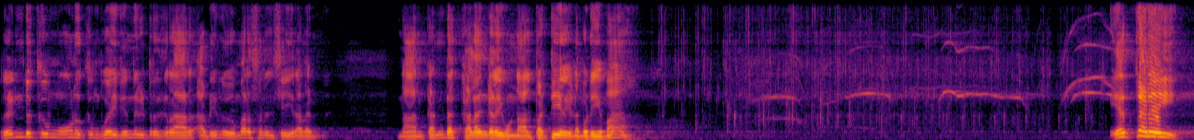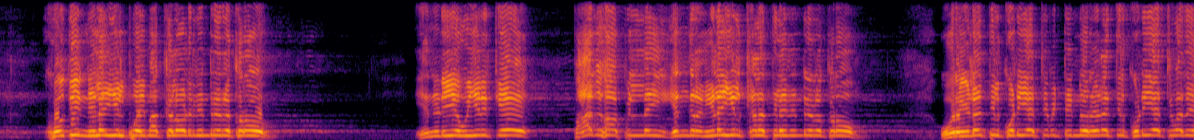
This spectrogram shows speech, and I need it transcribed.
ரெண்டுக்கும் மூணுக்கும் போய் நின்றுகிட்டு இருக்கிறார் அப்படின்னு விமர்சனம் செய்கிறவன். நான் கண்ட களங்களை உன்னால் பட்டியலிட முடியுமா? எத்தனை கொதி நிலையில் போய் மக்களோடு நின்றிருக்கிறோம்? என்னுடைய உயிருக்கே பாதுகாப்பில்லை என்கிற நிலையில் களத்தில் நின்றிருக்கிறோம். ஒரு இடத்தில் கொடியேற்றி விட்டு இன்னொரு இடத்தில் கொடியேற்றுவது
